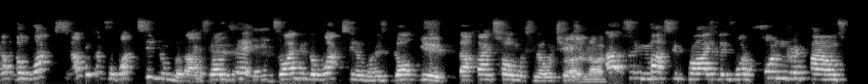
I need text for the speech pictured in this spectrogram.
The, the wax, I think that's a waxing number, that as well, isn't it? So I think the waxing number has got you. That thanks so much, Noah. Cheers. Well. Absolutely massive prize. There's £100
